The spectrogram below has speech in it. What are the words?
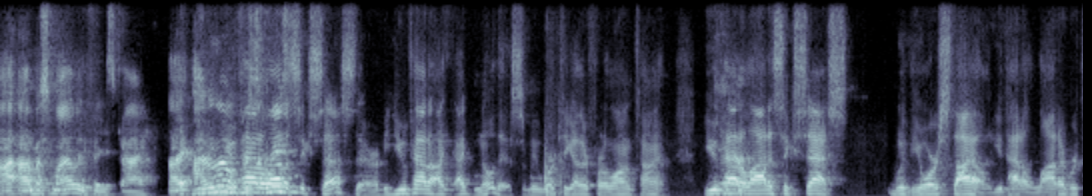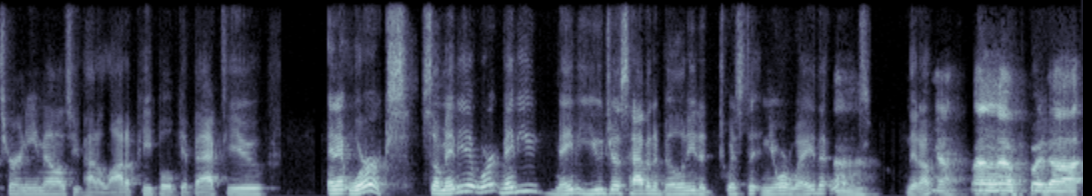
I am a smiley face guy. I, I don't know. You've had a lot of success there. I mean, you've had I, I know this. And we worked together for a long time. You've yeah. had a lot of success with your style. You've had a lot of return emails. You've had a lot of people get back to you, and it works. So maybe it worked. Maybe maybe you just have an ability to twist it in your way that works. Uh, you know? Yeah, I don't know, but uh,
